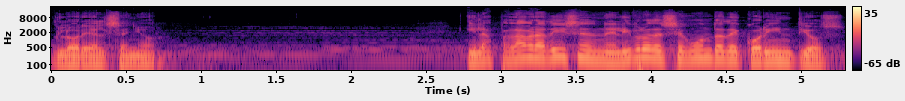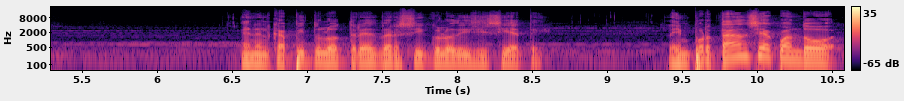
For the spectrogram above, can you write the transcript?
Gloria al Señor. Y la palabra dice en el libro de Segunda de Corintios, en el capítulo 3, versículo 17, la importancia cuando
